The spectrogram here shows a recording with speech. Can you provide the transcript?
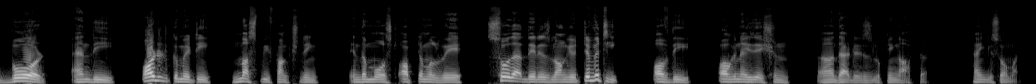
board and the audit committee must be functioning in the most optimal way so that there is longevity of the organization uh, that it is looking after. Thank you so much.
